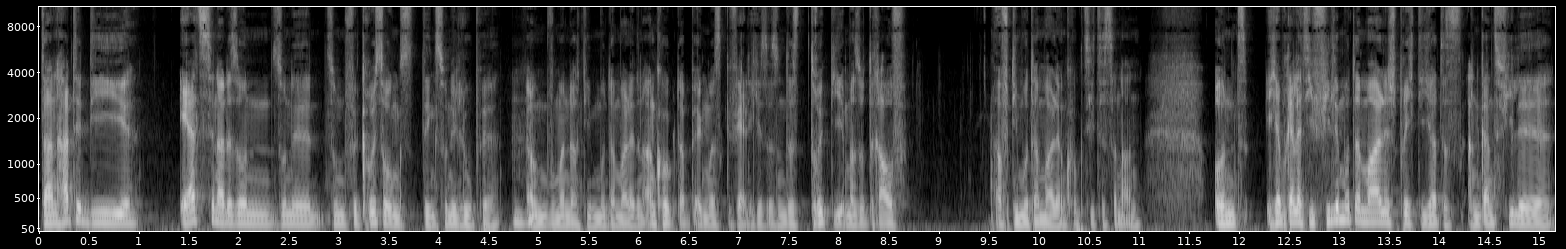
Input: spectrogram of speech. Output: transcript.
dann hatte die Ärztin hatte so ein, so eine, so ein Vergrößerungsding, so eine Lupe, ähm, wo man doch die Muttermale dann anguckt, ob irgendwas Gefährliches ist. Und das drückt die immer so drauf auf die Muttermale und guckt sich das dann an. Und ich habe relativ viele Muttermale, sprich, die hat das an ganz viele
